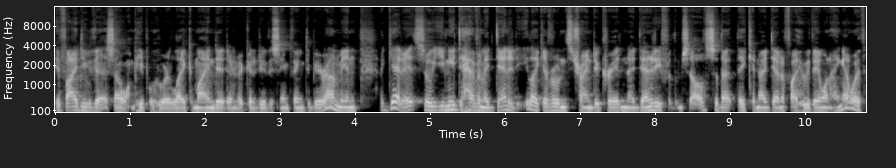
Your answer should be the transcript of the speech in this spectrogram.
if I do this, I want people who are like minded and are going to do the same thing to be around me. And I get it. So you need to have an identity. Like everyone's trying to create an identity for themselves so that they can identify who they want to hang out with.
